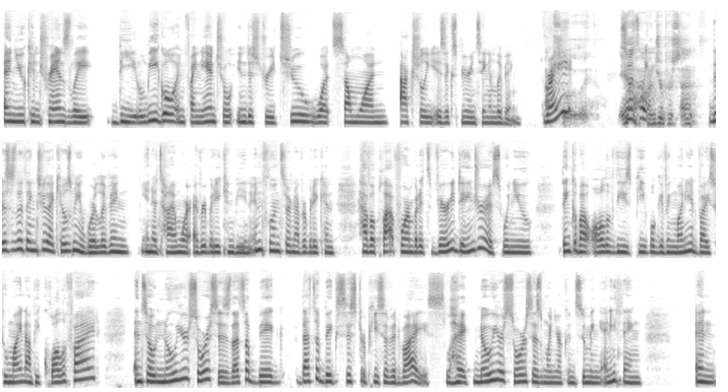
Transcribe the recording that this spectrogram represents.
and you can translate the legal and financial industry to what someone actually is experiencing and living. Right? Absolutely. So Yeah, it's like- 100%. this is the thing too that kills me. We're living in a time where everybody can be an influencer and everybody can have a platform, but it's very dangerous when you think about all of these people giving money advice who might not be qualified. And so know your sources. That's a big that's a big sister piece of advice. Like know your sources when you're consuming anything. And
